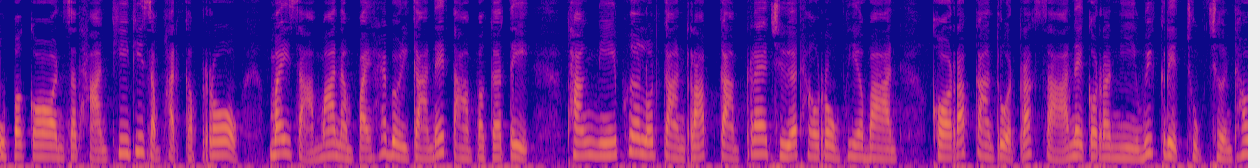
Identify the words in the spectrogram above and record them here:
อุปกรณ์สถานที่ที่สัมผัสกับโรค ไม่สามารถนำไปให้บริการได้ตามปกติ ทั้งนี้เพื่อลดการรับการแพร่เชื้อทางโรงพยาบาล ขอรับการตรวจรักษาในกรณีวิกฤตฉุกเฉินเท่า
